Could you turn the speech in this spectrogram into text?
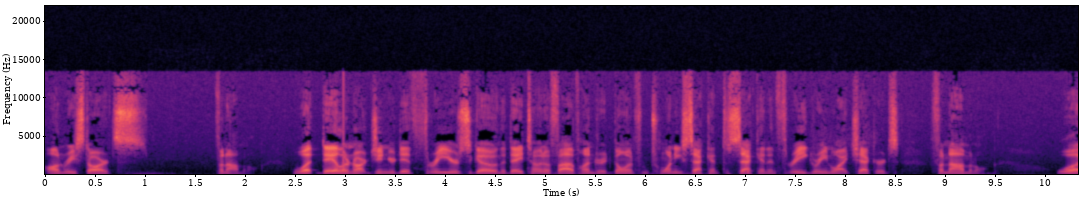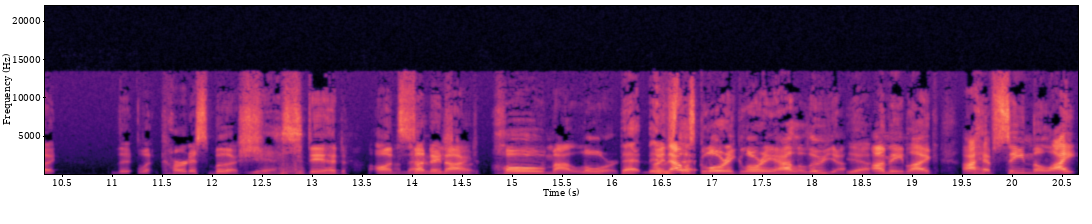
on restarts, phenomenal. What Dale Earnhardt Jr. did three years ago in the Daytona 500, going from 22nd to second in three green white checkers, phenomenal. What the what Kurt Busch Yes. did on, Sunday night, oh my lord! That- I mean, was that, that- was glory, glory, hallelujah. Yeah. I mean, like I have seen the light.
